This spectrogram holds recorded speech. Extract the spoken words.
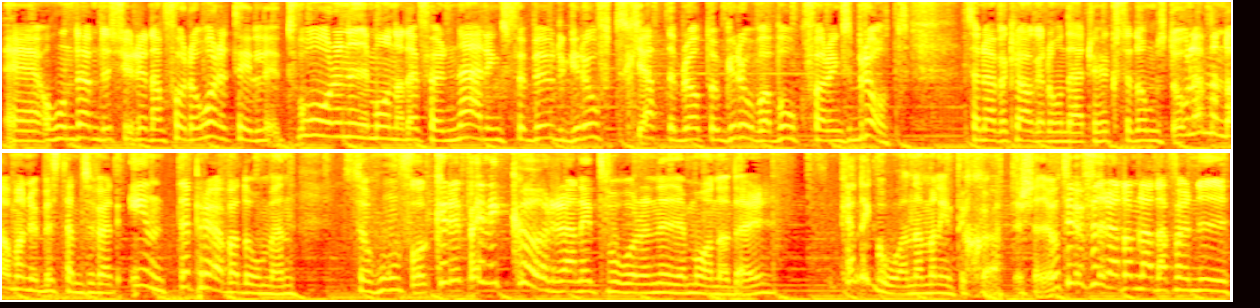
Eh, hon dömdes ju redan förra året till två år och nio månader för näringsförbud, grovt skattebrott och grova bokföringsbrott. Sen överklagade hon det här till Högsta domstolen men de har nu bestämt sig för att inte pröva domen. Så hon får krypa in i kurran i två år och nio månader. Så kan det gå när man inte sköter sig. Och TV4 de laddar för en ny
